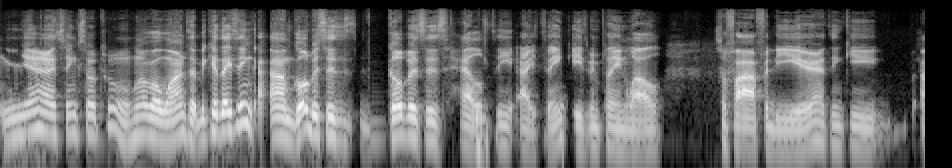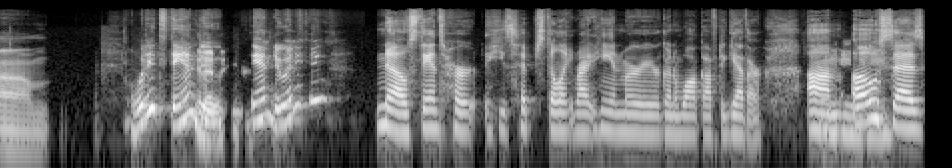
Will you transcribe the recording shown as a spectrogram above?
Yeah, I think so too. Whoever wants it, because I think um Gulbis is Gulbis is healthy. I think he's been playing well so far for the year. I think he um what did Stan do? Did Stan do anything? No, Stan's hurt. His hip still ain't right. He and Murray are going to walk off together. Um, O Mhm. says,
